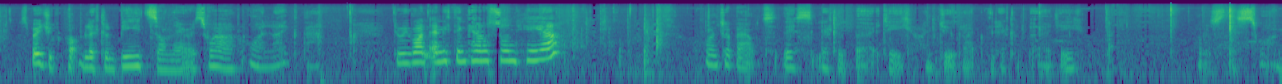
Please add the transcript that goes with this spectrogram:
I suppose you could pop little beads on there as well. Oh I like that. Do we want anything else on here what about this little birdie? I do like the little birdie. What's this one?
